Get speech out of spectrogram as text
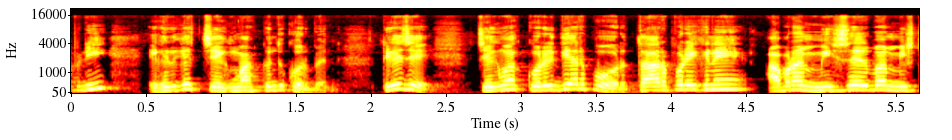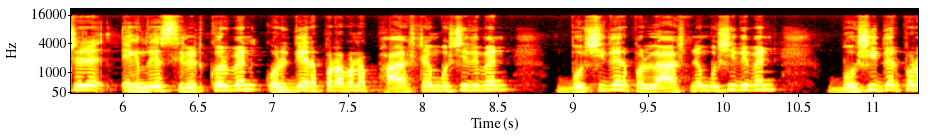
আপনি এখান থেকে চেক মার্ক কিন্তু করবেন, ঠিক আছে? চেক মার্ক করে দেওয়ার পর, তারপরে এখানে আপনার মিস্টার বা মিস্টার এখান থেকে সিলেক্ট করবেন, করে দেওয়ার পর আপনার ফার্স্ট নেম বসিয়ে দেবেন, বসিয়ে দেওয়ার পর লাস্ট নেম বসিয়ে দেবেন, বসিয়ে দেওয়ার পর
